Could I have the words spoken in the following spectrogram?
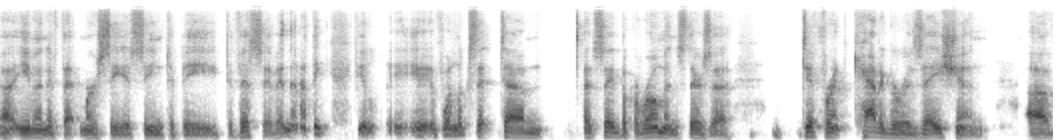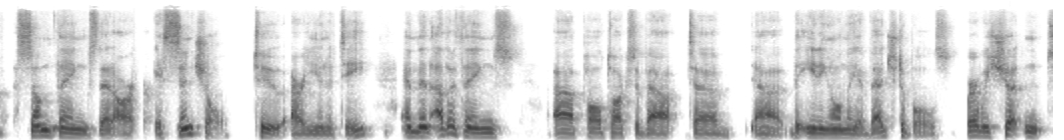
uh, even if that mercy is seen to be divisive. And then I think if you if one looks at um, uh, say Book of Romans, there's a different categorization of some things that are essential to our unity, and then other things. Uh, Paul talks about uh, uh, the eating only of vegetables, where we shouldn't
